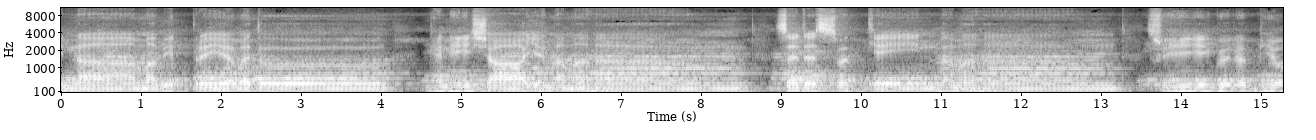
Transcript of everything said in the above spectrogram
इन्नामवित्रयवतु गणेशाय नमः। सरस्वत्यै नमः श्रीगुरुभ्यो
